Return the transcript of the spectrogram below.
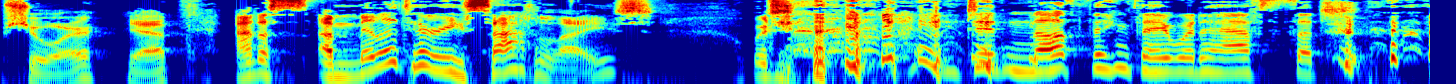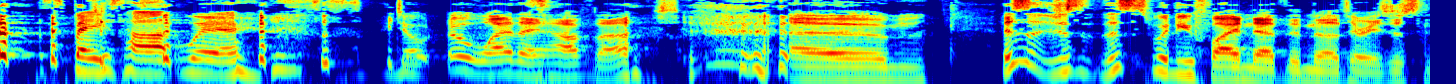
sure, yeah, and a military satellite, which I Did not think they would have such space hardware. I don't know why they have that. Um, this is just this is when you find out the military is just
